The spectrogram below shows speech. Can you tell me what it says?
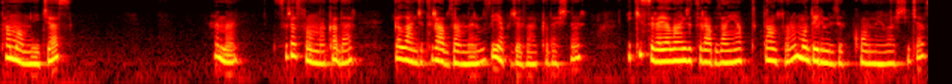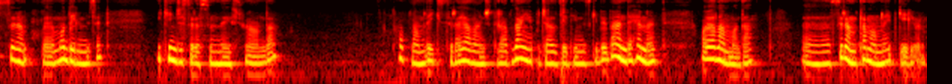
tamamlayacağız. Hemen sıra sonuna kadar yalancı trabzanlarımızı yapacağız arkadaşlar. 2 sıra yalancı trabzan yaptıktan sonra modelimizi koymaya başlayacağız. Sıra e, modelimizin ikinci sırasındayız şu anda. Toplamda 2 sıra yalancı trabzan yapacağız dediğimiz gibi. Ben de hemen oyalanmadan e, sıramı tamamlayıp geliyorum.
